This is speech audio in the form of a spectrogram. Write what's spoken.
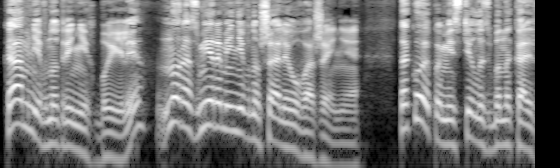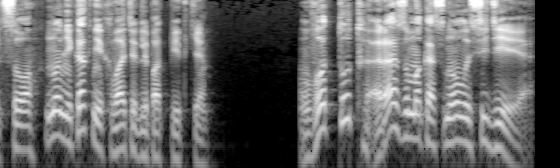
Камни внутри них были, но размерами не внушали уважения. Такое поместилось бы на кольцо, но никак не хватит для подпитки. Вот тут разума коснулась идея.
